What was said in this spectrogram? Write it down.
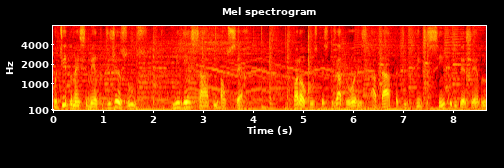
O dia do nascimento de Jesus, ninguém sabe ao certo. Para alguns pesquisadores, a data de 25 de dezembro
